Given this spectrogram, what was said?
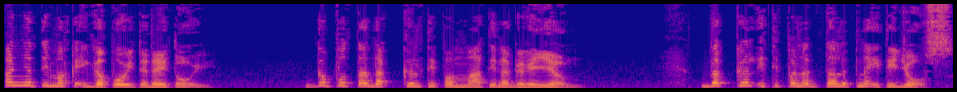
Anya ti makaigapoy ti daytoy. Gapot ta dakkel ti pamati nagagayam. Dakkel iti panagtalip na iti Diyos.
